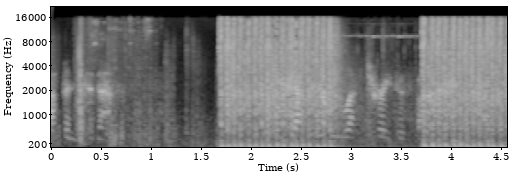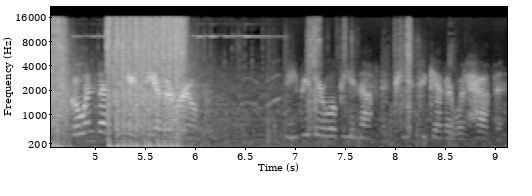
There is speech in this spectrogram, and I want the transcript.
happened to them. They definitely left traces behind. Go investigate the other room. Maybe there will be enough to piece together what happened.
